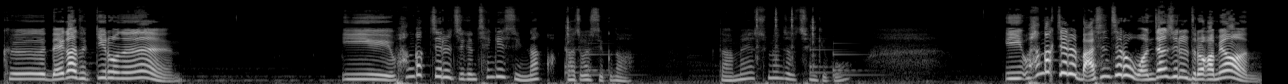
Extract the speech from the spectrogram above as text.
그 내가 듣기로는 이 환각제를 지금 챙길 수 있나? 가- 가져갈 수 있구나. 그 다음에 수면제도 챙기고 이 환각제를 마신 채로 원장실을 들어가면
